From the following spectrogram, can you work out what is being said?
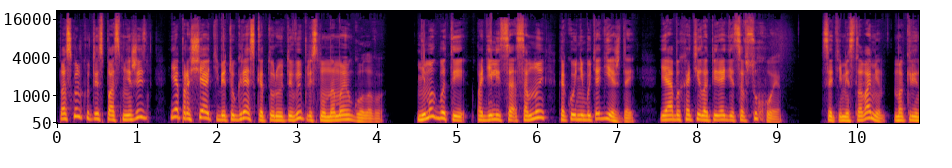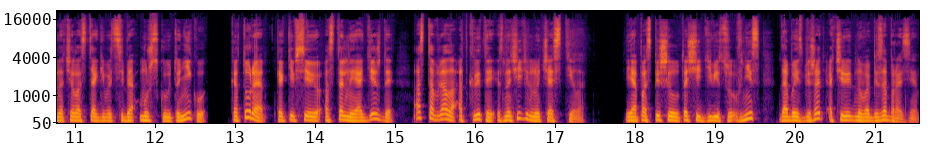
поскольку ты спас мне жизнь, я прощаю тебе ту грязь, которую ты выплеснул на мою голову. Не мог бы ты поделиться со мной какой-нибудь одеждой? Я бы хотела переодеться в сухое. С этими словами Макри начала стягивать себя мужскую тунику, которая, как и все ее остальные одежды, оставляла открытой значительную часть тела. Я поспешил утащить девицу вниз, дабы избежать очередного безобразия.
